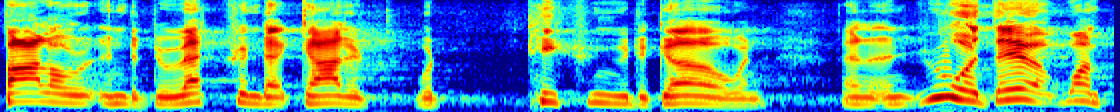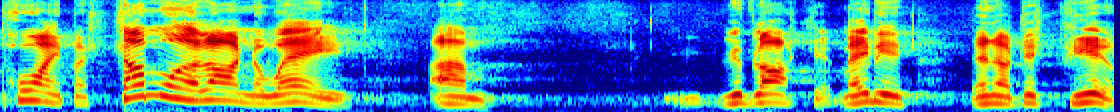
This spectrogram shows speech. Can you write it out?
follow in the direction that God is, was teaching you to go. And, and, and you were there at one point, but somewhere along the way, um, you've lost it. Maybe you know, this year,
